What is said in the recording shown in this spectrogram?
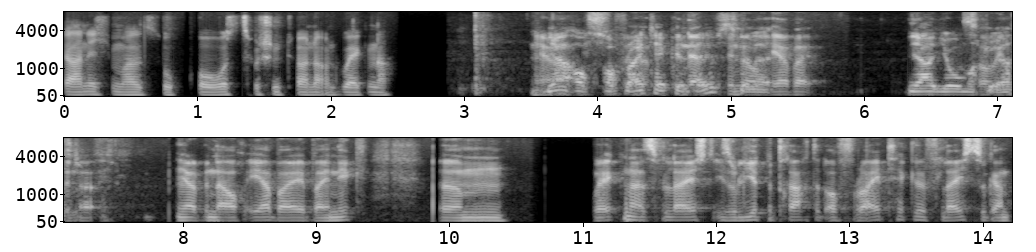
gar nicht mal so groß zwischen Turner und Wagner. Ja, ja auf, auf Right Tackle bin selbst. Bin auch eher bei, ja, Jo, mach sorry, du erst. Bin da, ich, ja, bin da auch eher bei, bei Nick. Ähm, Wagner ist vielleicht isoliert betrachtet auf Right Tackle vielleicht sogar einen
